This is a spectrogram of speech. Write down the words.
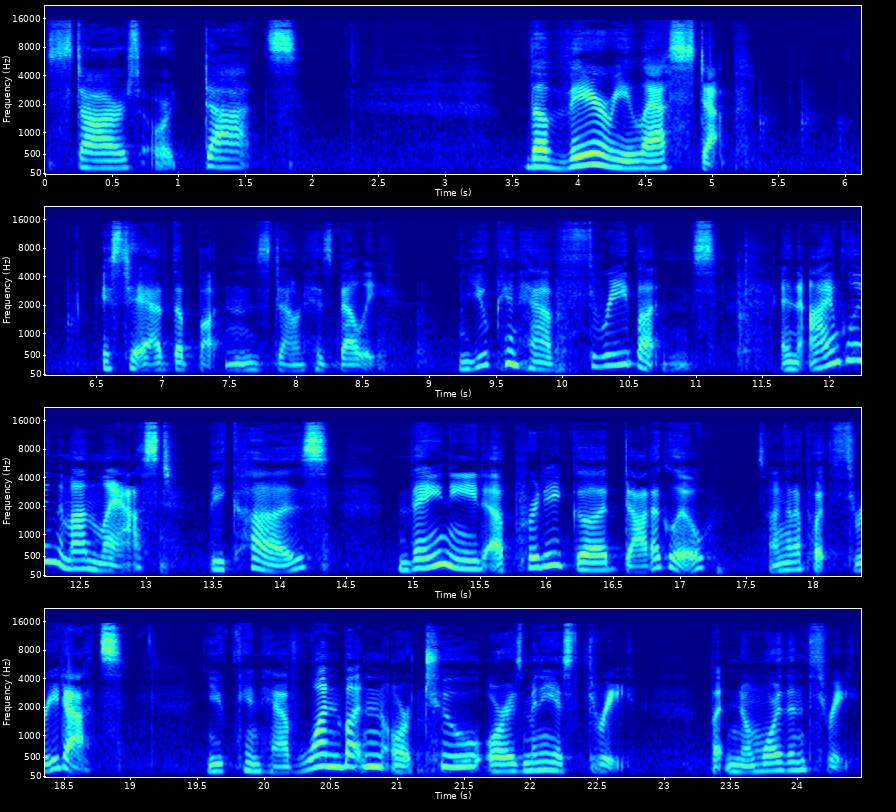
Stars or dots. The very last step is to add the buttons down his belly. You can have three buttons, and I'm gluing them on last because they need a pretty good dot of glue. So I'm going to put three dots. You can have one button or two or as many as three but no more than three.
